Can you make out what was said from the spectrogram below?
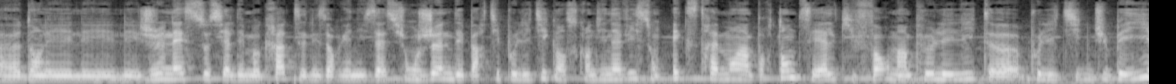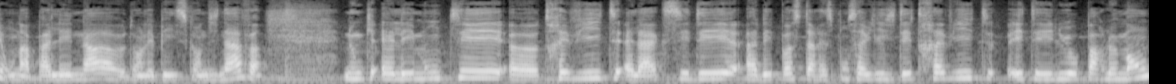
euh, dans les, jeunesses social-démocrates, les organisations jeunes des partis politiques en Scandinavie sont extrêmement importantes. C'est elle qui forme un peu l'élite euh, politique du pays. On n'a pas l'ENA dans les pays scandinaves. Donc elle est montée euh, très vite, elle a accédé à des postes à responsabilité très vite, été élue au Parlement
